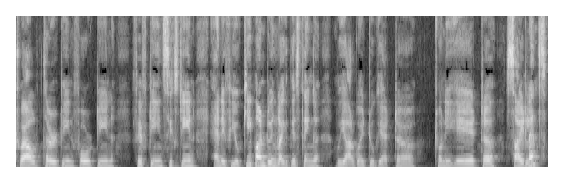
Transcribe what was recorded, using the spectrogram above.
twelve, thirteen, fourteen, 15 16 and if you keep on doing like this thing we are going to get uh, 28 uh, side lengths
